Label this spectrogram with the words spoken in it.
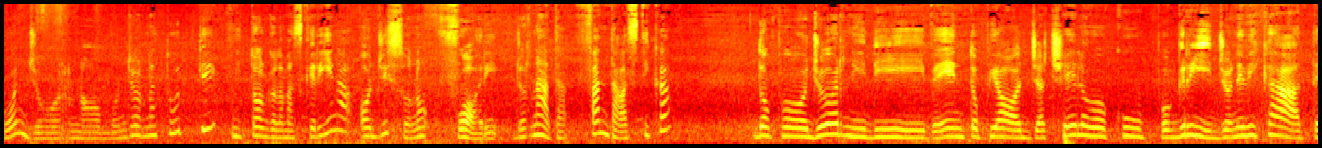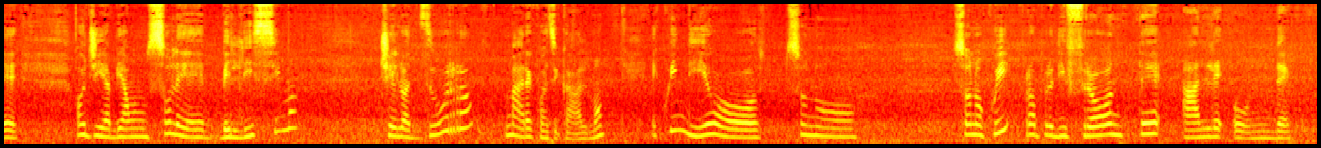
Buongiorno, buongiorno a tutti, mi tolgo la mascherina, oggi sono fuori, giornata fantastica, dopo giorni di vento, pioggia, cielo cupo, grigio, nevicate, oggi abbiamo un sole bellissimo, cielo azzurro, mare quasi calmo. E quindi io sono, sono qui proprio di fronte alle onde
